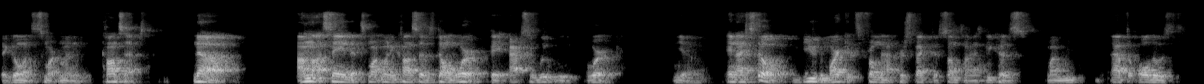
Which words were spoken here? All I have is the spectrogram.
that go into smart money concepts. Now, I'm not saying that smart money concepts don't work. They absolutely work. You know, and I still view the markets from that perspective sometimes because my after all those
